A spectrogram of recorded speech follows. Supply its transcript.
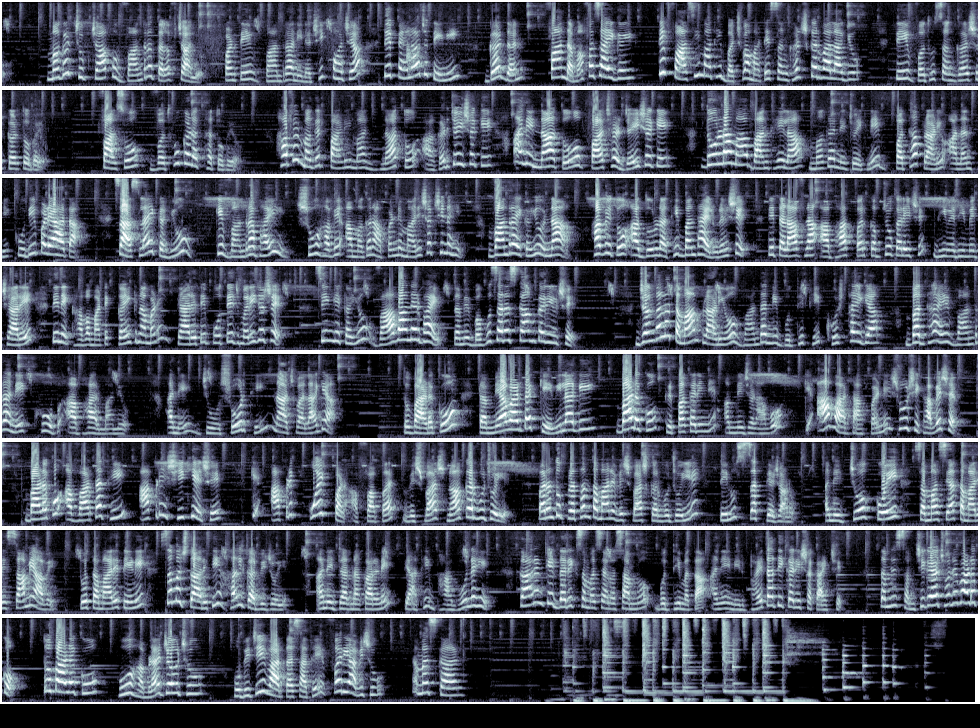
મગર ચૂપચાપ વાંદરા તરફ ચાલ્યો, પણ તે વાંદરાની નજીક પહોંચ્યા તે પહેલા જ તેની ગરદન ફાંદામાં ફસાઈ ગઈ. તે ફાંસીમાંથી બચવા માટે સંઘર્ષ કરવા લાગ્યો. તે વધુ સંઘર્ષ કરતો ગયો. ફાંસો વધુ કડક થતો ગયો. હવે મગર પાણીમાં ના તો આગળ જઈ શકે અને ના તો પાછળ જઈ શકે. દોરડામાં બાંધેલા મગરને જોઈને બધા પ્રાણીઓ આનંદથી કૂદી પડ્યા હતા. સાસલાએ કહ્યું કે, વાંદરાભાઈ, શું હવે આ મગર આપણને મારી શકશે નહીં? વાંદરાએ કહ્યું, ના હવે તો આ દોરડાથી બંધાયેલું રહેશે. તે તળાવના આ ભાગ પર કબજો કરે છે. ધીમે ધીમે જ્યારે તેને ખાવા માટે કંઈક ના મળે, ત્યારે તે પોતે જ મરી જશે. સિંહે કહ્યું, વાહ વાનરભાઈ તમે બહુ સરસ કામ કર્યું છે. જંગલના તમામ પ્રાણીઓ વાંદરની બુદ્ધિથી ખુશ થઈ ગયા. બધાએ વાંદરાને ખૂબ આભાર માન્યો અને જોરશોરથી નાચવા લાગ્યા. તો બાળકો, તમને આ વાર્તા કેવી લાગી? બાળકો, કૃપા કરીને અમને જણાવો કે આ વાર્તા આપણને શું શીખાવે છે? બાળકો, આ વાર્તાથી આપણે શીખીએ છીએ કે આપણે કોઈ પણ અફવા પર વિશ્વાસ ન કરવો જોઈએ. પરંતુ પ્રથમ તમારે વિશ્વાસ કરવો જોઈએ, તેનું સત્ય જાણો. અને જો કોઈ સમસ્યા તમારી સામે આવે, તો તમારે તેને સમજદારીથી હલ કરવી જોઈએ. અને ડરના કારણે ત્યાંથી ભાગવું નહીં. કારણ કે દરેક સમસ્યાનો સામનો બુદ્ધિમત્તા અને નિર્ભયતાથી કરી શકાય છે. તમને સમજી ગયા છો ને બાળકો? તો બાળકો, હું હમણાં જઉં છું. હું બીજી વાર્તા સાથે ફરી આવીશું. નમસ્કાર.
